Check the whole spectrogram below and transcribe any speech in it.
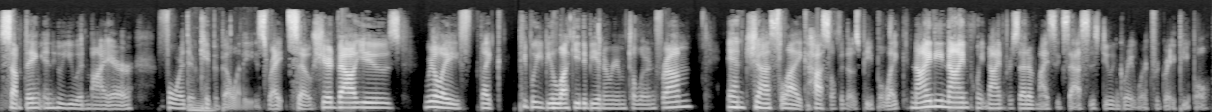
something and who you admire for their mm. capabilities, right? So, shared values, really like people you'd be lucky to be in a room to learn from and just like hustle for those people. Like 99.9% of my success is doing great work for great people.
